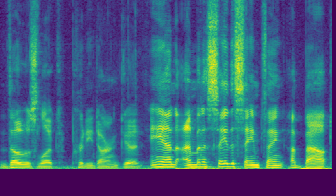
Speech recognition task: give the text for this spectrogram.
those look pretty darn good. And I'm going to say the same thing about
